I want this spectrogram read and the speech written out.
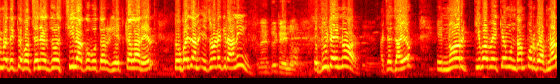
আমরা দেখতে পাচ্ছেন একজন চিলা কবুতর রেড কালারের তো ভাইজান এই জোড়াটা কি রানিং? দুইটাই নর। দুইটাই নর? আচ্ছা যাই হোক এই নর কীভাবে কেমন দাম পড়বে আপনার?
